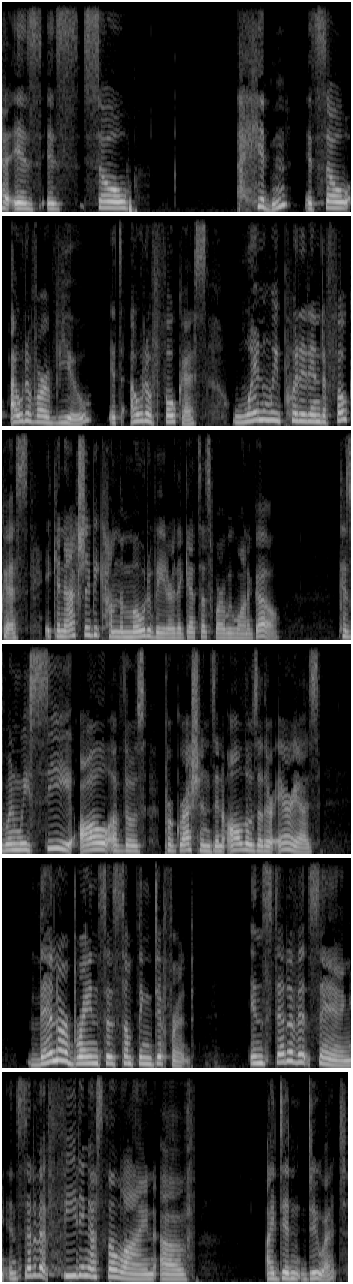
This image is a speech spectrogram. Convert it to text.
is is so hidden, it's so out of our view, it's out of focus. When we put it into focus, it can actually become the motivator that gets us where we want to go. Because when we see all of those progressions in all those other areas, then our brain says something different. Instead of it saying, instead of it feeding us the line of, I didn't do it,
